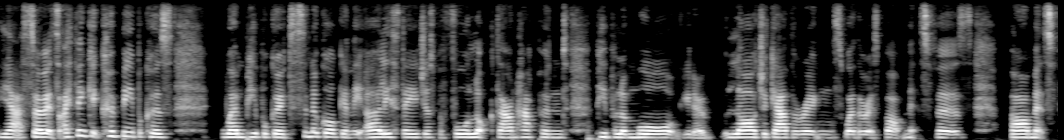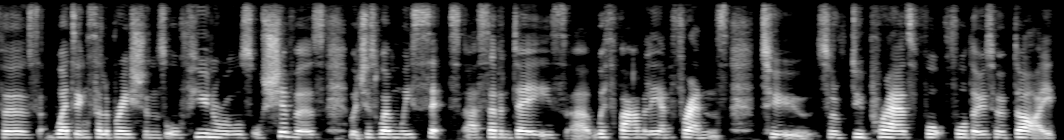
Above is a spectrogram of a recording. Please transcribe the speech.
Yeah, so it's I think it could be because when people go to synagogue in the early stages before lockdown happened, people are more, you know, larger gatherings, whether it's bar mitzvahs, bar mitzvahs, wedding celebrations, or funerals, or shivas, which is when we sit uh, seven days uh, with family and friends to sort of do prayers for for those who have died.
